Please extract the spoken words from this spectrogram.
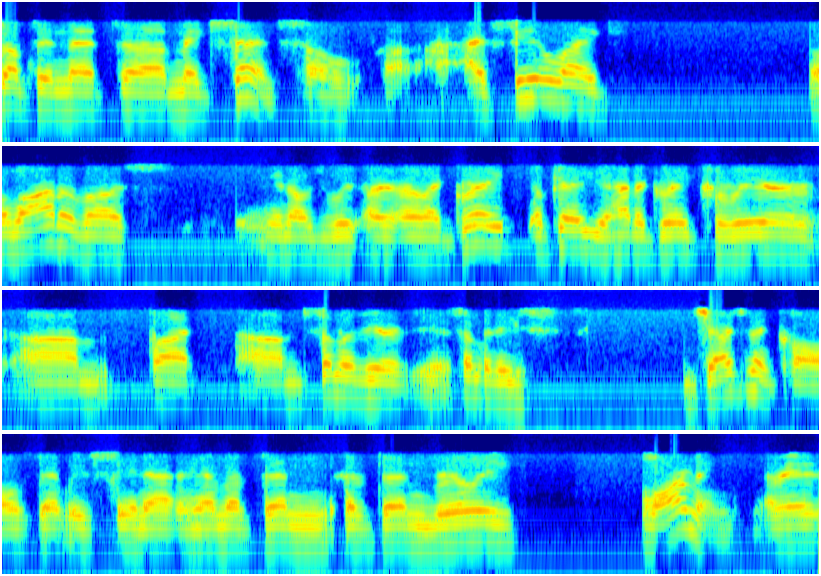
something that uh, makes sense. So uh, I feel like a lot of us, you know, are, are like, great, okay, you had a great career, um, but um, some of your some of these judgment calls that we've seen out of him have been have been really alarming. I mean,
